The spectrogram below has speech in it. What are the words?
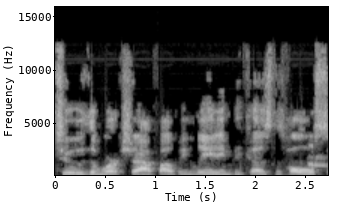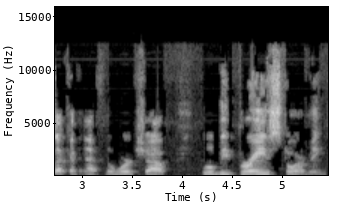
to the workshop I'll be leading because the whole second half of the workshop will be brainstorming.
